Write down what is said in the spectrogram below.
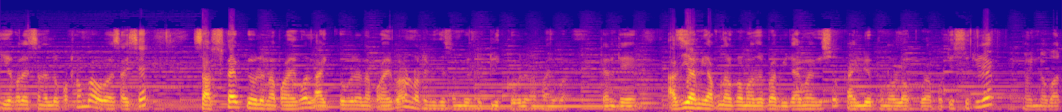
যিসকলে চেনেলটো প্ৰথমবাৰ চাইছে ছাবস্ক্ৰাইব কৰিবলৈ নাপাহৰিব লাইক কৰিবলৈ নাপাহৰিব আৰু নটিফিকেশ্যন বেলটো ক্লিক কৰিবলৈ নাপাহৰিব। তেন্তে আজি আমি আপোনালোকৰ মাজৰ পৰা বিদায় মাগিছোঁ। কাইলৈ পুনৰ লগ পোৱাৰ প্ৰতিশ্ৰুতিৰে ধন্যবাদ।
